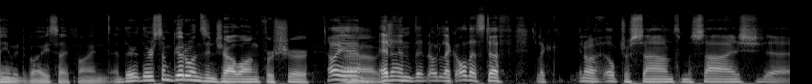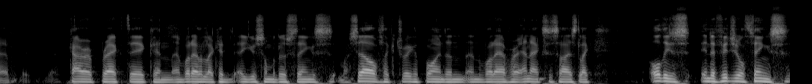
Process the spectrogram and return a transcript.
same advice, I find. And there, there's some good ones in Chalong for sure. Oh yeah, Uh, and and like all that stuff, like you know, ultrasound, massage, uh, chiropractic, and, and whatever. Like I, I use some of those things myself, like trigger point and and whatever, and exercise. Like all these individual things,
